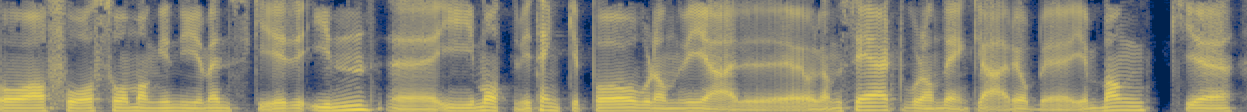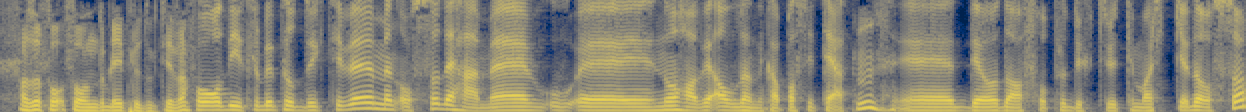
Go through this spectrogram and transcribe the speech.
å få så mange nye mennesker inn i måten vi tenker på, hvordan vi er organisert, hvordan det egentlig er å jobbe i en bank. Altså få, få dem til å bli produktive? Få de til å bli produktive, men også det her med Nå har vi all denne kapasiteten. Det å da få produkter ut til markedet også,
